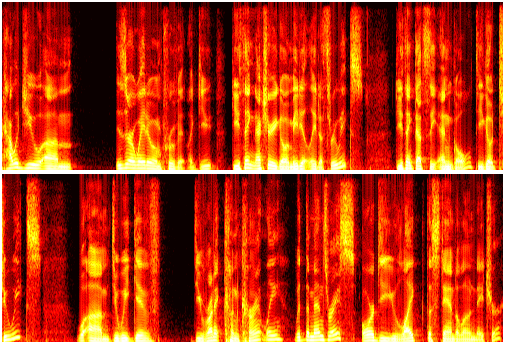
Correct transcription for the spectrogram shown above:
How would you? Um, is there a way to improve it? Like, do you do you think next year you go immediately to three weeks? Do you think that's the end goal? Do you go two weeks? Well, um, do we give? Do you run it concurrently with the men's race, or do you like the standalone nature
